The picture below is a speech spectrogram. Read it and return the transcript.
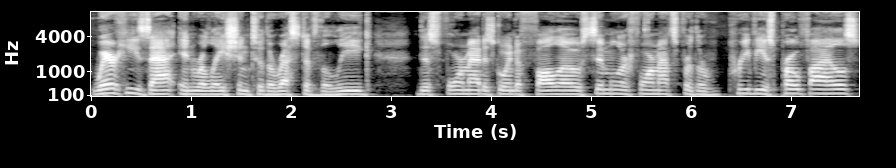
where he's at in relation to the rest of the league. This format is going to follow similar formats for the previous profiles,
